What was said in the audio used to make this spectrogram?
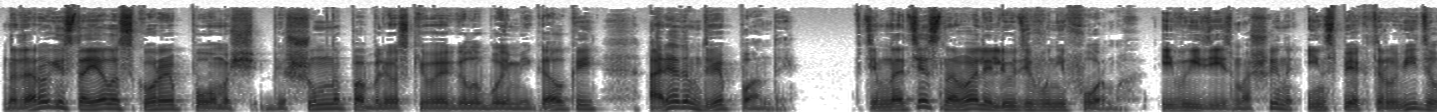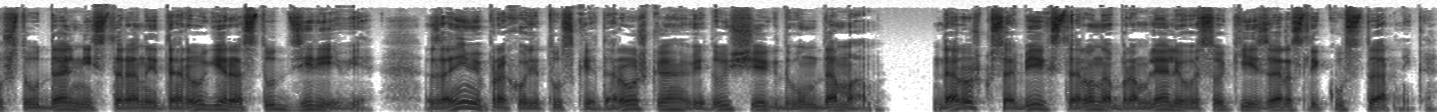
На дороге стояла скорая помощь, бесшумно поблескивая голубой мигалкой, а рядом две панды. В темноте сновали люди в униформах, и, выйдя из машины, инспектор увидел, что у дальней стороны дороги растут деревья. За ними проходит узкая дорожка, ведущая к двум домам. Дорожку с обеих сторон обрамляли высокие заросли кустарника.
